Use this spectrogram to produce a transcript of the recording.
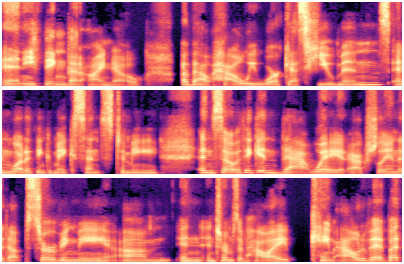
anything that I know about how we work as humans and what I think makes sense to me. And so I think in that way, it actually ended up serving me um, in in terms of how I came out of it. But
